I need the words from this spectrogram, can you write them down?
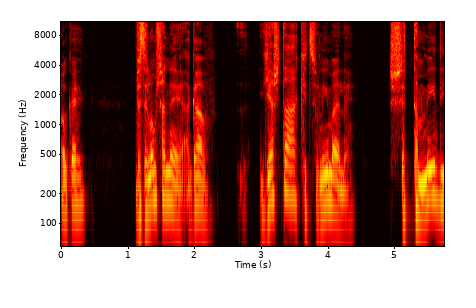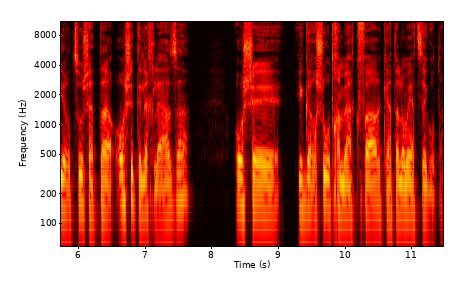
אוקיי? וזה לא משנה, אגב, יש את הקיצונים האלה, שתמיד ירצו שאתה או שתלך לעזה, או שיגרשו אותך מהכפר כי אתה לא מייצג אותם,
